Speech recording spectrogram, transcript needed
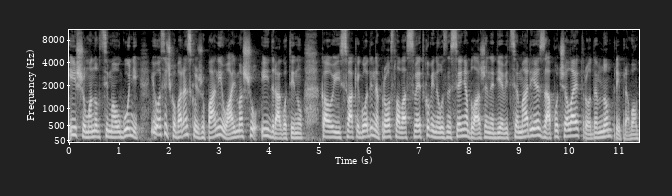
i Šumanovcima u Gunji i u Osječko-Baranskoj županiji u Aljmašu i Dragotinu. Kao i svake godine proslava svetkovine uznesenja Blažene Djevice Marije započela je trodnevnom pripravom.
